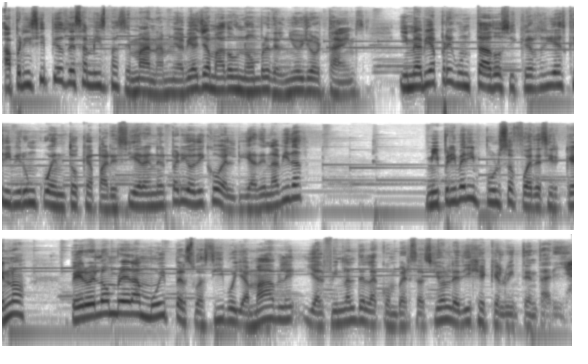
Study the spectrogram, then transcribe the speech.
A principios de esa misma semana me había llamado un hombre del New York Times y me había preguntado si querría escribir un cuento que apareciera en el periódico el día de Navidad. Mi primer impulso fue decir que no, pero el hombre era muy persuasivo y amable y al final de la conversación le dije que lo intentaría.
